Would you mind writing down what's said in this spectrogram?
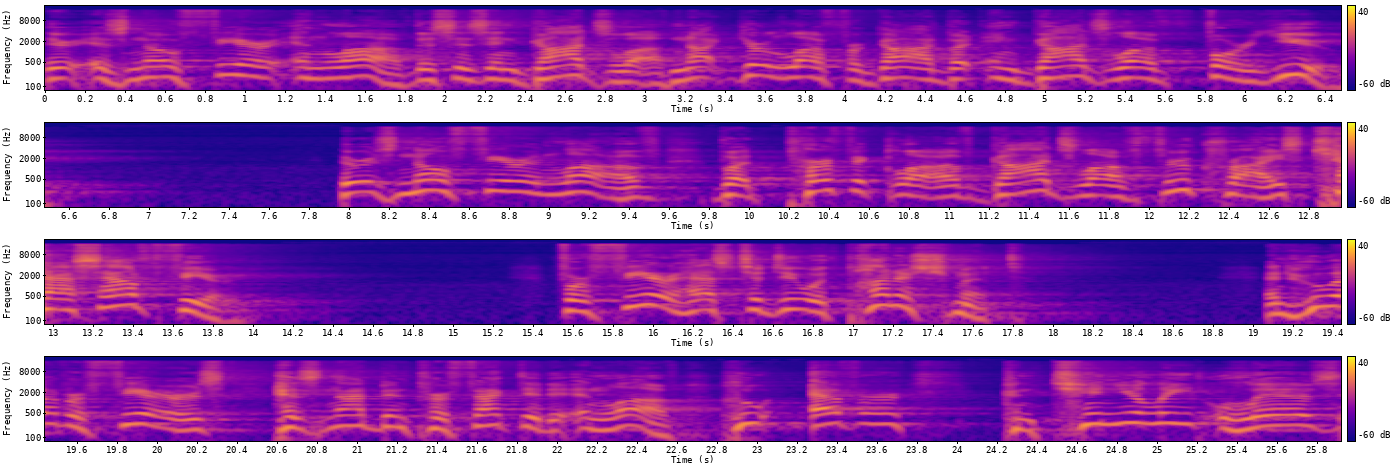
there is no fear in love this is in God's love not your love for God but in God's love for you there is no fear in love but perfect love God's love through Christ casts out fear for fear has to do with punishment and whoever fears has not been perfected in love whoever continually lives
